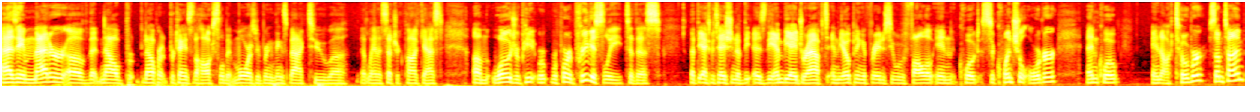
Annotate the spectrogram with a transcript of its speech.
as a matter of that now now pertains to the Hawks a little bit more as we bring things back to uh, Atlanta Centric podcast. Um, Woj repeat, re- reported previously to this that the expectation of the is the NBA draft and the opening of free agency would follow in quote sequential order end quote in October sometime,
